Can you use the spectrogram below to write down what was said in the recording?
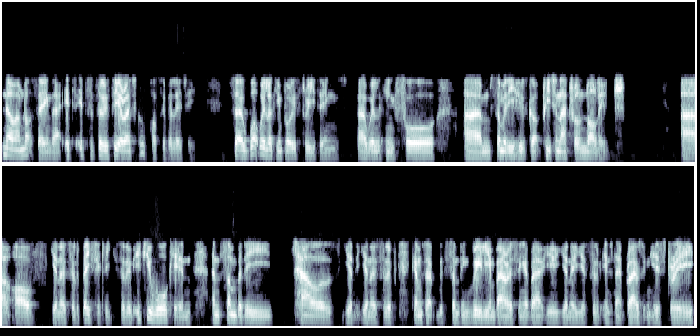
no, I'm not saying that. It's it's a sort of theoretical possibility. So what we're looking for is three things. Uh, we're looking for um, somebody who's got preternatural knowledge uh, of you know sort of basically sort of if you walk in and somebody tells you, you know sort of comes up with something really embarrassing about you you know your sort of internet browsing history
